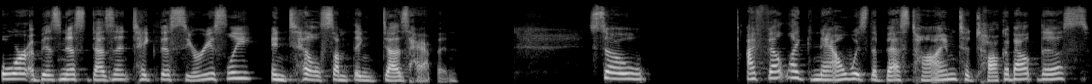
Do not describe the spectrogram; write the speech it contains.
or a business doesn't take this seriously until something does happen. So I felt like now was the best time to talk about this.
